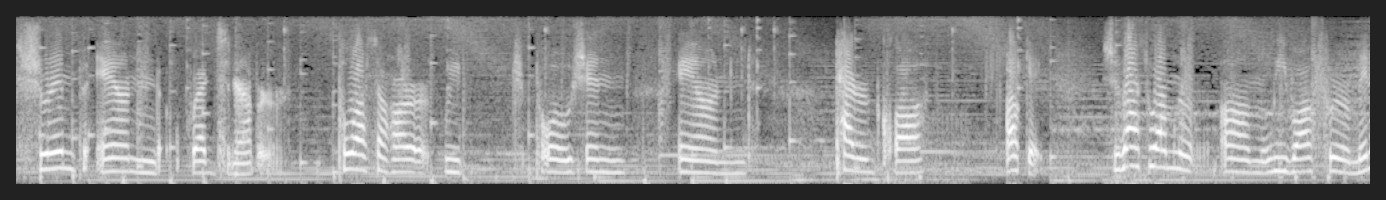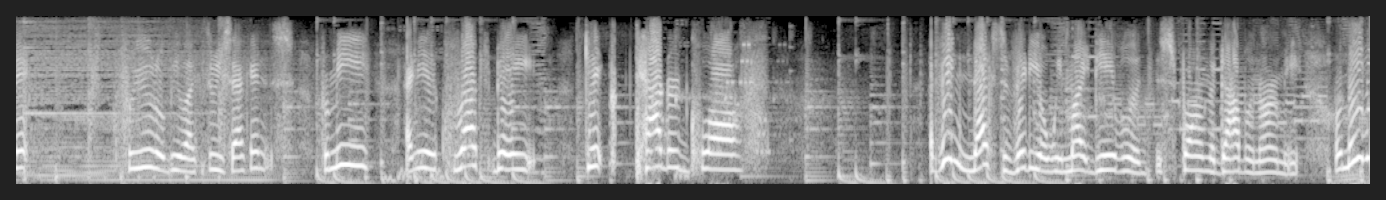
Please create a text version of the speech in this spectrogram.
shrimp, and red snapper. Plus a heart, we potion and tattered cloth. Okay, so that's where I'm gonna um, leave off for a minute. For you, it'll be like three seconds. For me, I need a collect bait, get tattered cloth. I think next video we might be able to spawn the goblin army. Or maybe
